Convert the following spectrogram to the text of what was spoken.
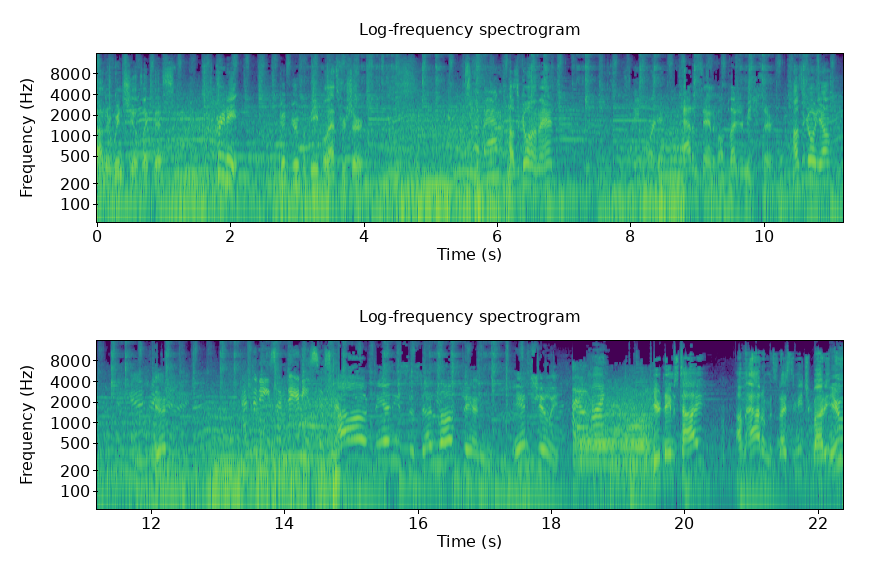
on their windshields like this. It's pretty neat. Good group of people, that's for sure. What's up, Adam? How's it going, man? Morgan. Adam Sandoval, pleasure to meet you, sir. How's it going, y'all? Good? I'm Denise. I'm Danny's sister. Oh, Danny's sister. I love Danny. And Chili. Hi. Your name's Ty? I'm Adam. It's nice to meet you, buddy. You?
